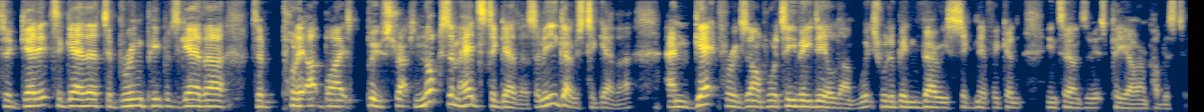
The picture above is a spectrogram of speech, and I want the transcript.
to get it together, to bring people together, to pull it up by its bootstraps, knock some heads together, some egos together, and get, for example, a TV deal done, which would have been very significant in terms of its PR and publicity.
